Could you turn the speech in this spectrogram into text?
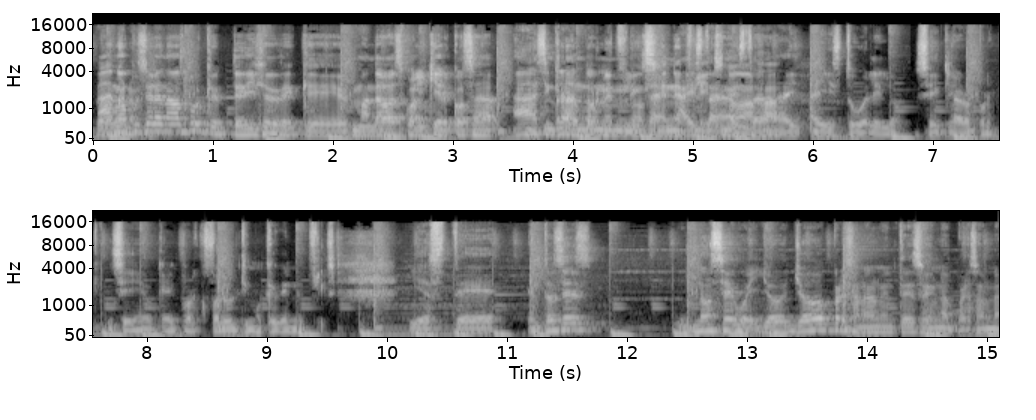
Pero Ah, no, pues era nada más porque te dije de que mandabas cualquier cosa Ah, sí, claro, por random, Netflix. o sea, en Netflix, ahí está, ¿no? ahí, está, Ajá. ahí- ahí estuvo el hilo. Sí, claro, porque sí, ok, porque fue el último que vi en Netflix. Y este, entonces, no sé, güey, yo, yo personalmente soy una persona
